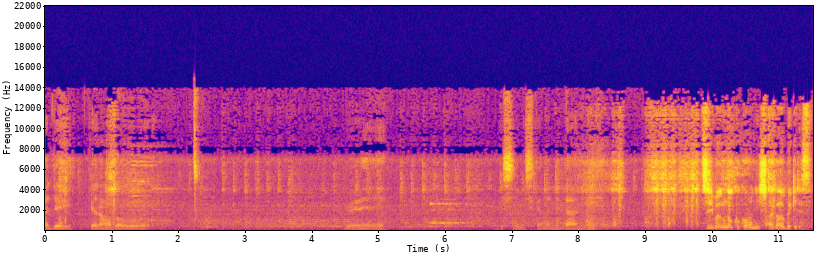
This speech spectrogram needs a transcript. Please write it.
Ajay, kailan ka ba uuwi? Really? Miss na miss ka na ni Dandy. 自分の心に従うべきです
